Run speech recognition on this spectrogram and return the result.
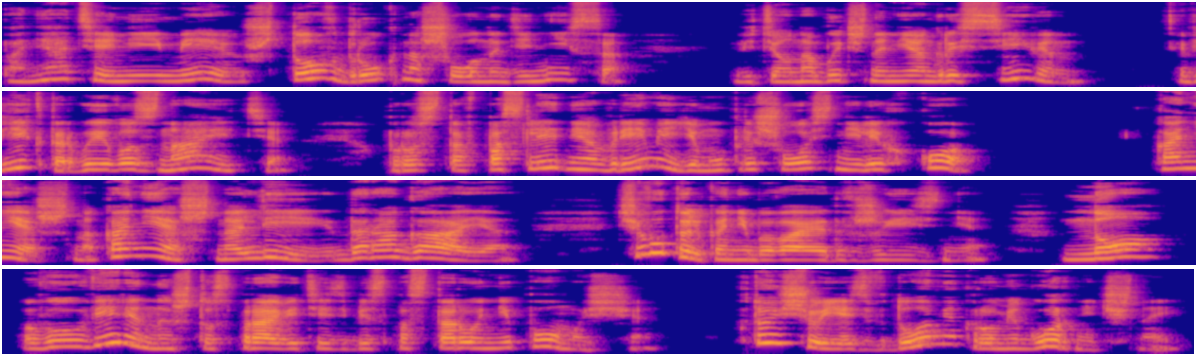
Понятия не имею, что вдруг нашло на Дениса. Ведь он обычно не агрессивен. Виктор, вы его знаете. Просто в последнее время ему пришлось нелегко». «Конечно, конечно, Ли, дорогая. Чего только не бывает в жизни. Но вы уверены, что справитесь без посторонней помощи? Кто еще есть в доме, кроме горничной?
